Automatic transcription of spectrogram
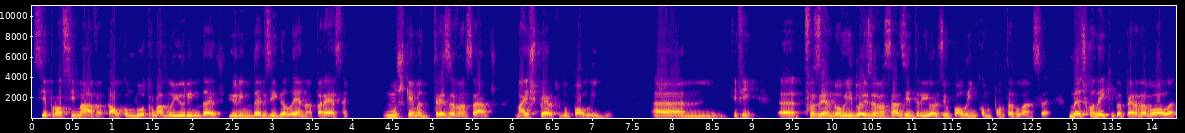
se aproximava, tal como do outro lado do Yuri Medeiros. Yuri Medeiros e Galeno aparecem num esquema de três avançados, mais perto do Paulinho, um, enfim, uh, fazendo ali dois avançados interiores e o Paulinho como ponta de lança, mas quando a equipa perde a bola,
